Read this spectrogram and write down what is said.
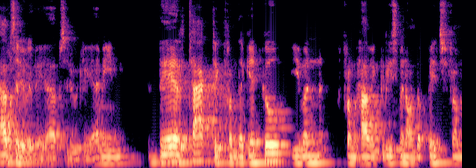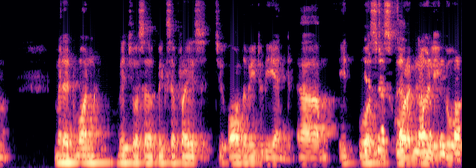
Absolutely, absolutely. I mean, their tactic from the get-go, even from having Griezmann on the pitch from minute one, which was a big surprise to all the way to the end. Um, it was to score an early goal.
